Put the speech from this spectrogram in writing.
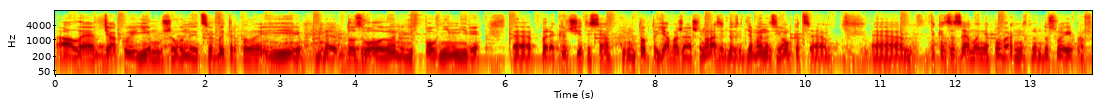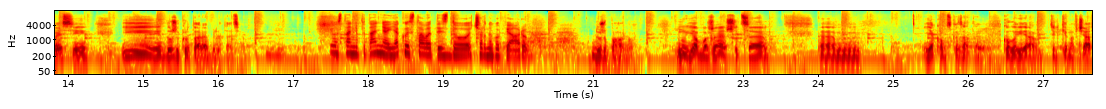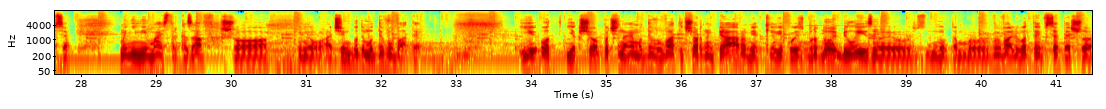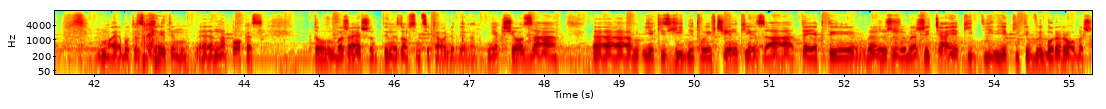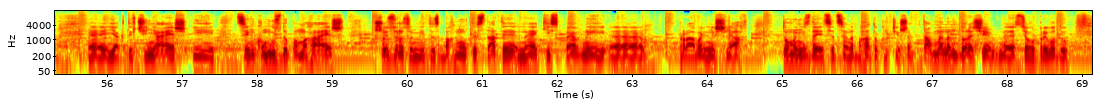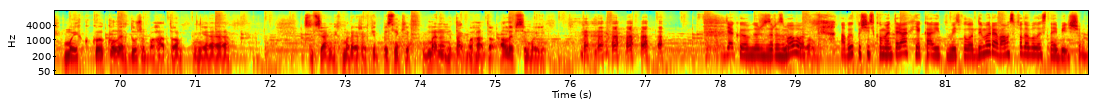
Але дякую їм, що вони це витерпіли і е, дозволили мені в повній мірі е, переключитися. Тобто я вважаю, що наразі для, для мене зйомка це е, таке заземлення, повернення до своєї професії і дуже крута реабілітація. І останнє питання: як ви ставитесь до чорного піару? Дуже погано. Ну, я вважаю, що це. Ем, як вам сказати, коли я тільки навчався, мені мій майстер казав, що ну, а чим будемо дивувати? І от якщо починаємо дивувати чорним піаром, як, якоюсь брудною білизною, ну там вивалювати все те, що має бути закритим е, на показ, то вважаю, що ти не зовсім цікава людина. Якщо за е, якісь гідні твої вчинки, за те, як ти е, живеш життя, які, які ти вибори робиш, е, як ти вчиняєш і цим комусь допомагаєш щось зрозуміти, збагнути, стати на якийсь певний е, правильний шлях. То мені здається, це набагато крутіше. Та в мене, до речі, е, з цього приводу моїх колег дуже багато е, в соціальних мережах підписників. У мене не так багато, але всі мої. Дякую вам дуже за розмову. Дякую вам. А ви пишіть в коментарях, яка відповідь Володимира вам сподобалась найбільше.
